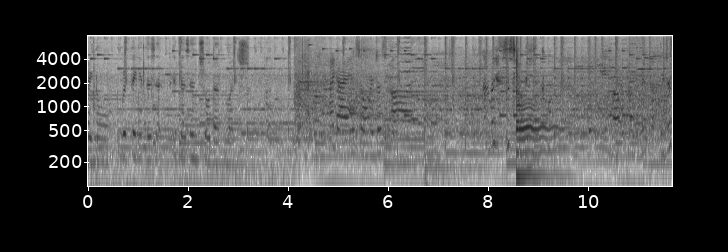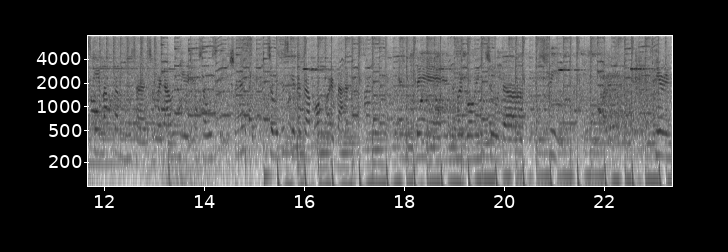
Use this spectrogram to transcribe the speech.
I know. Good thing it doesn't it doesn't show that much. Hi guys, so we're just uh ano ba yung sasabihin ko? We just came back from Busan, so we're now here in Seoul Station. So we're just gonna drop off our bags. And then we're going to the street here in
